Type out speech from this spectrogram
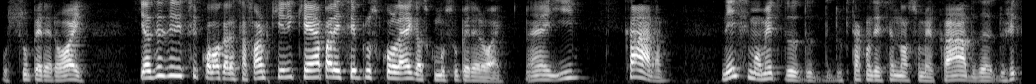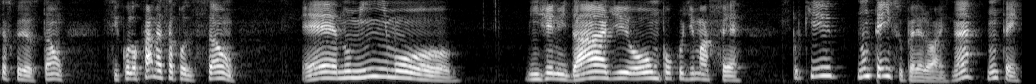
o super-herói, e às vezes ele se coloca dessa forma porque ele quer aparecer para os colegas como super-herói. Né? E, cara, nesse momento do, do, do que está acontecendo no nosso mercado, do, do jeito que as coisas estão, se colocar nessa posição é, no mínimo, ingenuidade ou um pouco de má fé. Porque não tem super-herói, né? Não tem.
